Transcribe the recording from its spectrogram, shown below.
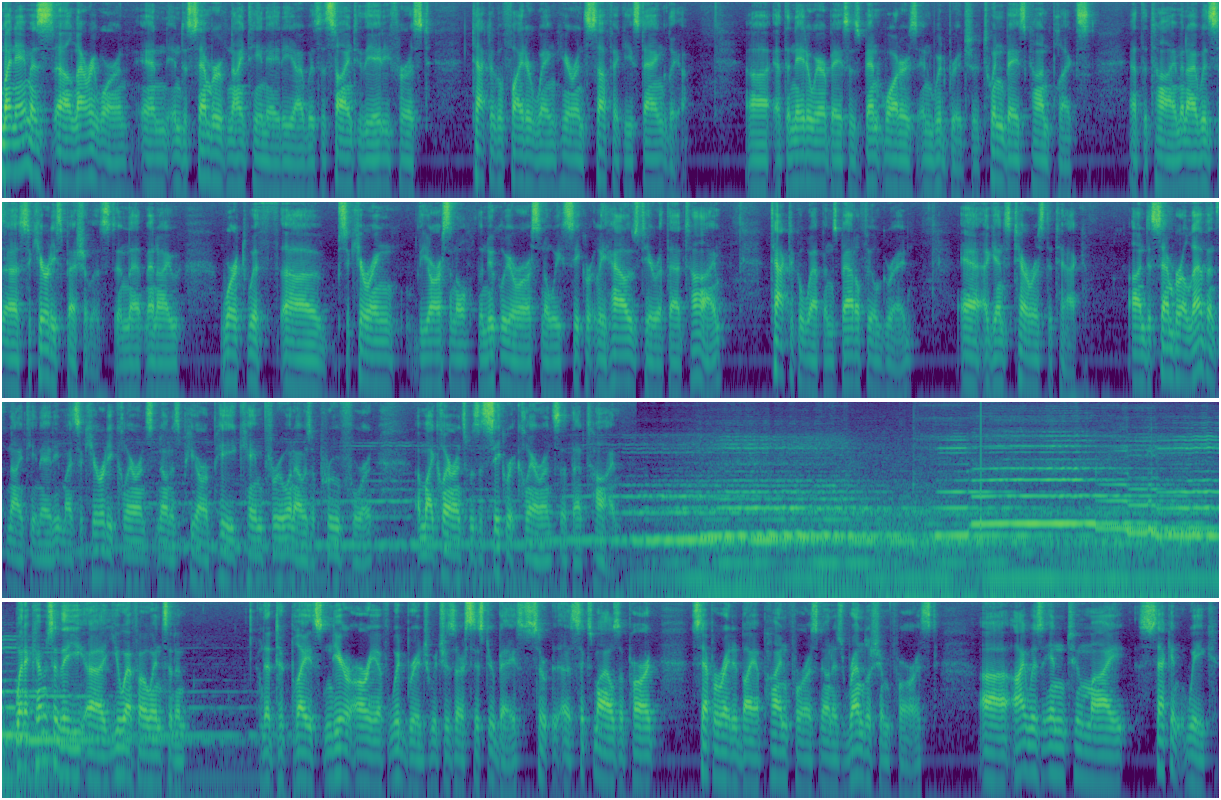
My name is uh, Larry Warren, and in December of 1980, I was assigned to the 81st Tactical Fighter Wing here in Suffolk, East Anglia, uh, at the NATO air bases Bentwaters and Woodbridge, a twin base complex at the time. And I was a security specialist, and that meant I worked with uh, securing the arsenal, the nuclear arsenal we secretly housed here at that time, tactical weapons, battlefield grade, against terrorist attack. On December 11th, 1980, my security clearance, known as PRP, came through and I was approved for it. Uh, my clearance was a secret clearance at that time. When it comes to the uh, UFO incident that took place near RAF Woodbridge, which is our sister base, uh, six miles apart, separated by a pine forest known as Rendlesham Forest, uh, I was into my second week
